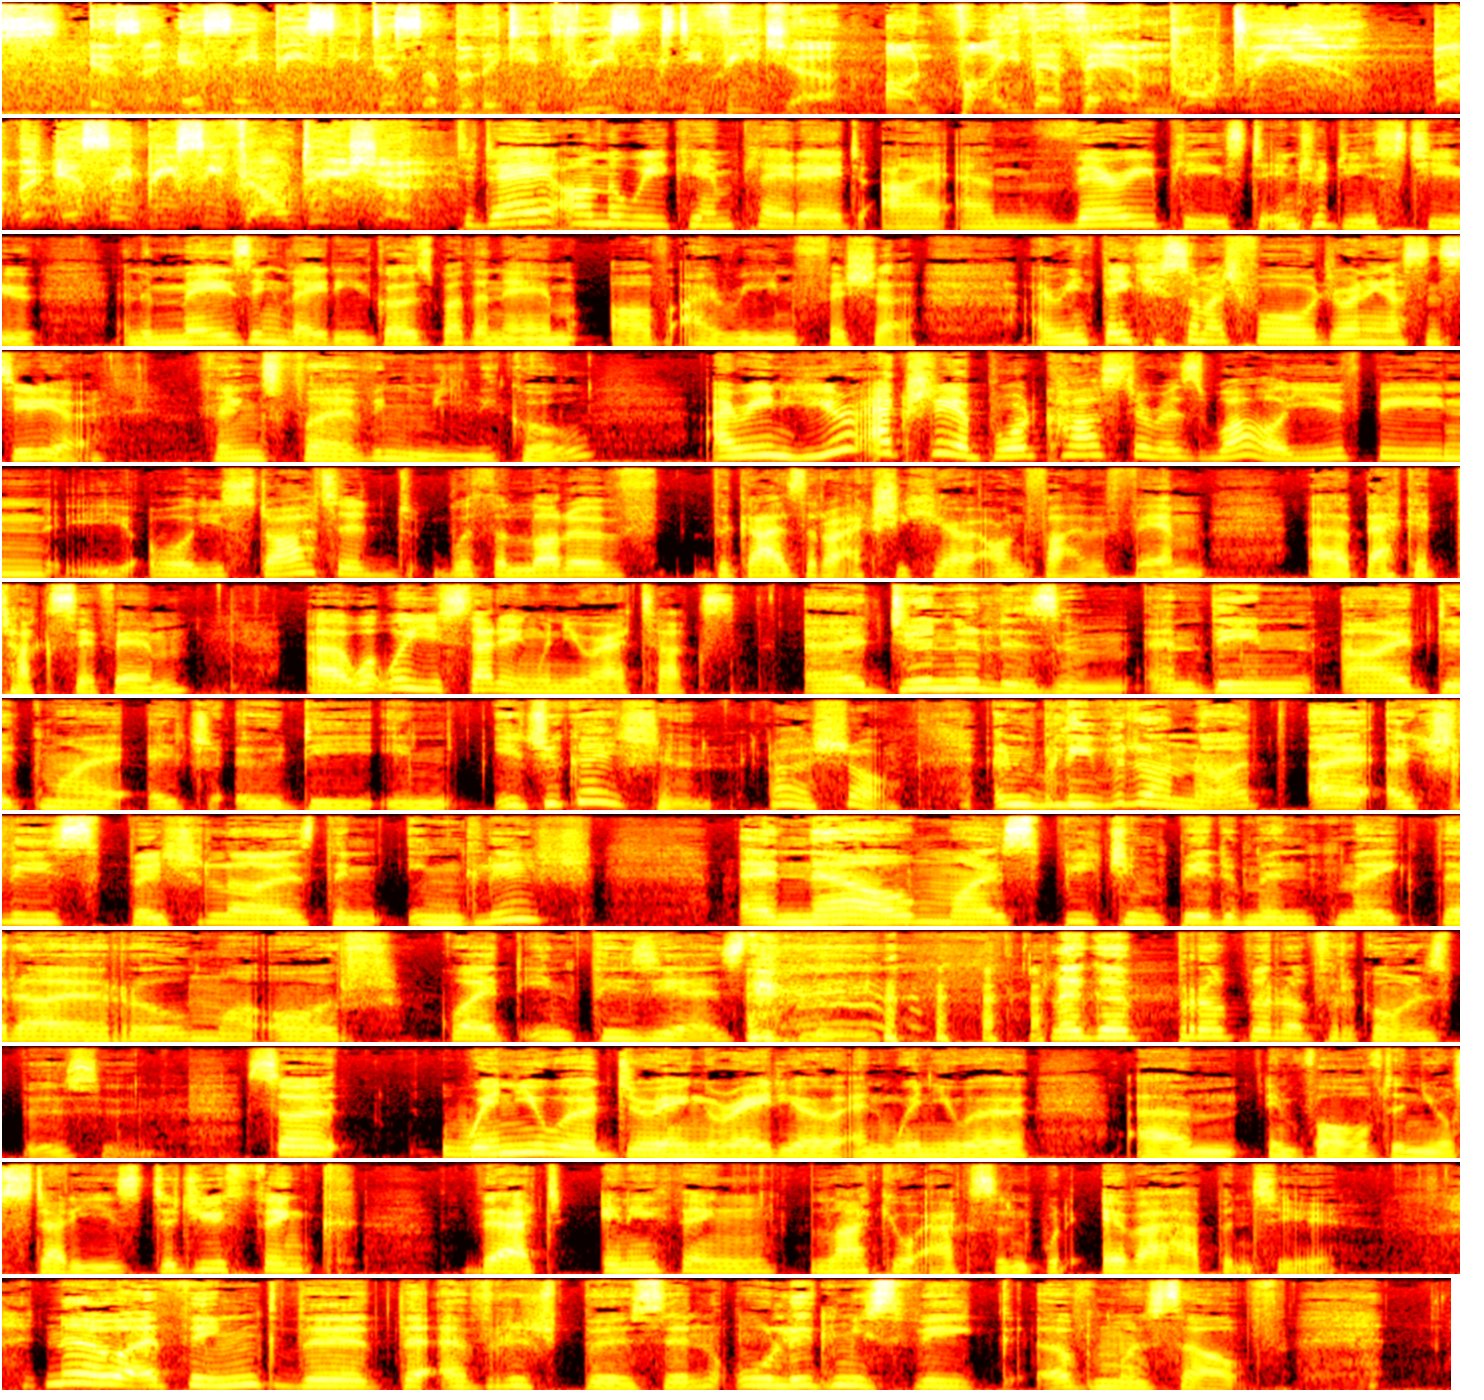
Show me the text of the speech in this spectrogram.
This is a SABC Disability 360 feature on 5FM. Brought to you by the SABC Foundation. Today on the Weekend Playdate, I am very pleased to introduce to you an amazing lady who goes by the name of Irene Fischer. Irene, thank you so much for joining us in studio. Thanks for having me, Nicole. Irene, you're actually a broadcaster as well. You've been, you- well, you started with a lot of the guys that are actually here on 5FM, uh, back at Tuks FM. Uh, what were you studying when you were at Tuks? Uh, journalism, and then I did my HOD in education. Oh, sure. And believe it or not, I actually specialized in English, and now my speech impediment make that I roll my R quite enthusiastically, like a proper Afrikaans person. So, when you were doing radio and when you were um, involved in your studies, did you think that anything like your accident would ever happen to you? No, I think that the average person, or let me speak of myself,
